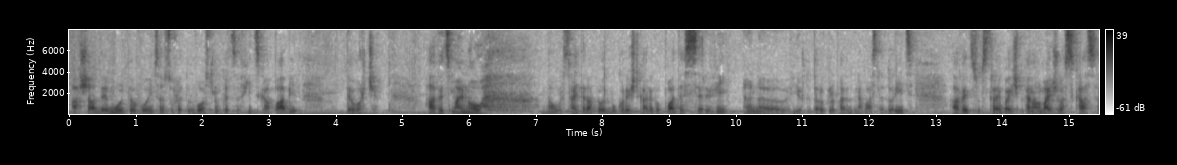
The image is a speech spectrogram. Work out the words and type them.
așa de multă voință în sufletul vostru, încât să fiți capabili de orice. Aveți mai nou noul site Terapeut București care vă poate servi în uh, virtutea lucrurilor care dumneavoastră doriți. Aveți subscribe aici pe canal mai jos ca să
